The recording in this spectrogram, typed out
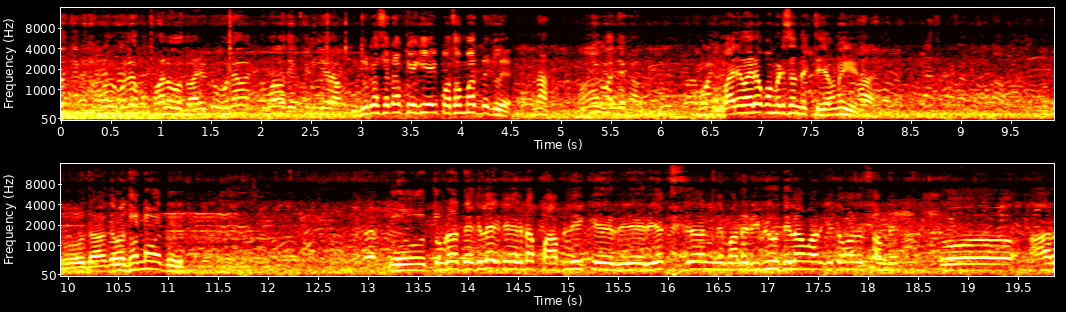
হচ্ছে কিন্তু হলে খুব ভালো হতো। আর একটু হলে তোমারও দেখতে নিজেরা দুটো সেট আপকে কি এই প্রথমবার দেখলে? না বাইরে বাইরেও কম্পিটিশন দেখতে যাও নাকি? ও দাদা তোমার ধন্যবাদ দাদা। তো তোমরা দেখলে যে একটা পাবলিক রিয়াকশন মানে রিভিউ দিলাম আর কি তোমাদের সামনে। তো, আর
